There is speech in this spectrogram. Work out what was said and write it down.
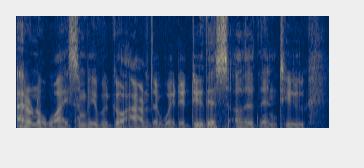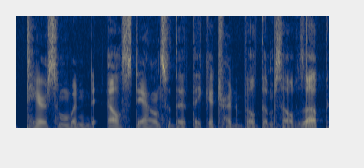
I don't know why somebody would go out of their way to do this other than to tear someone else down so that they could try to build themselves up.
